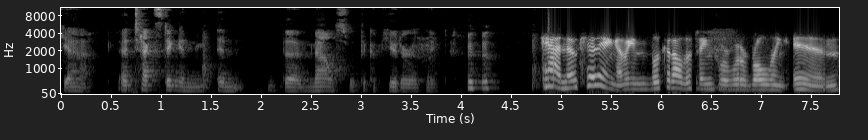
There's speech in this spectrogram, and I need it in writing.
Yeah, and texting and and the mouse with the computer, I think. yeah, no kidding. I mean, look at all the things where we're rolling in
